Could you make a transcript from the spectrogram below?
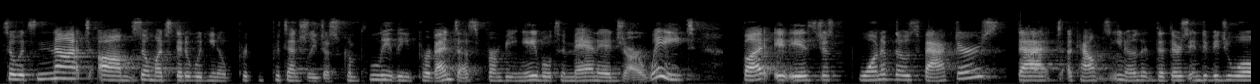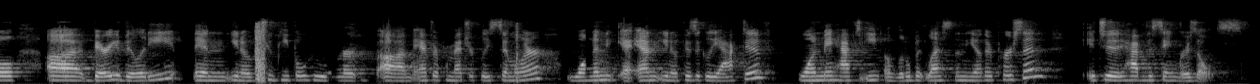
So it's not um, so much that it would, you know, p- potentially just completely prevent us from being able to manage our weight, but it is just one of those factors that accounts, you know, that, that there's individual uh, variability in, you know, two people who are um, anthropometrically similar, one and, you know, physically active. One may have to eat a little bit less than the other person to have the same results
